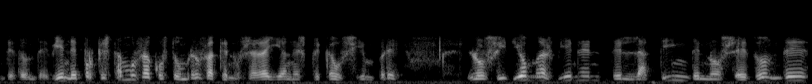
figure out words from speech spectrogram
de dónde viene, porque estamos acostumbrados a que nos hayan explicado siempre los idiomas vienen del latín, de no sé dónde,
